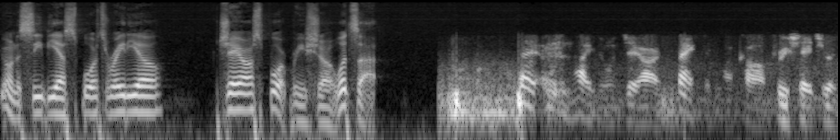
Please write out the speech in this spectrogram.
You're on the CBS Sports Radio, JR Sport Brief Show. What's up? Hey, how you doing, JR? Thanks for my call. Appreciate you.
